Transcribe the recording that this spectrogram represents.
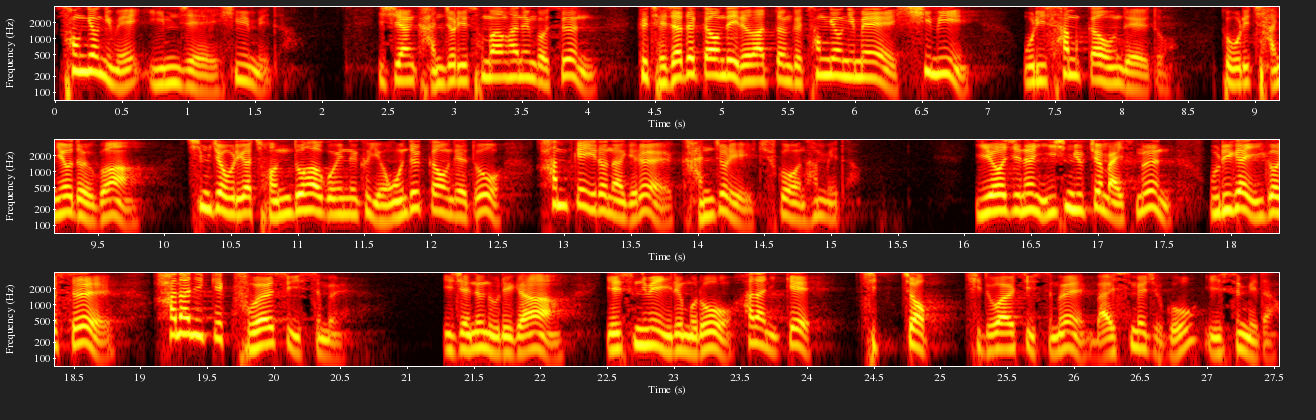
성령님의 임재의 힘입니다. 이 시간 간절히 소망하는 것은 그 제자들 가운데 일어났던 그 성령님의 힘이 우리 삶 가운데에도 또 우리 자녀들과 심지어 우리가 전도하고 있는 그 영혼들 가운데도 함께 일어나기를 간절히 축원합니다. 이어지는 26절 말씀은 우리가 이것을 하나님께 구할 수 있음을 이제는 우리가 예수님의 이름으로 하나님께 직접 기도할 수 있음을 말씀해 주고 있습니다.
